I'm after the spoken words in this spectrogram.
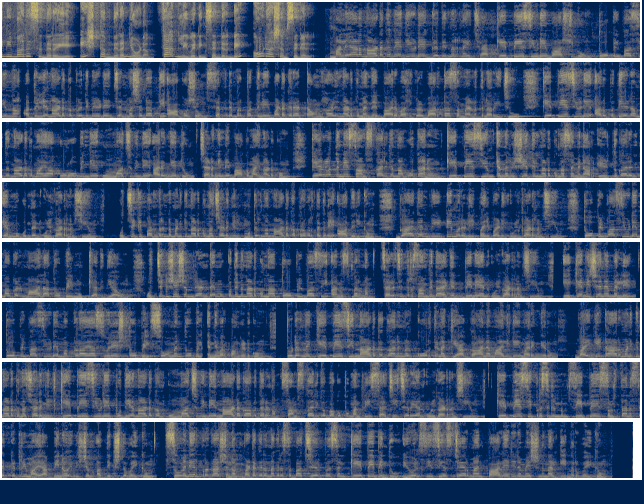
ഇനി മനസ്സ് നിറയെ ഇഷ്ടം നിറഞ്ഞോണം ഫാമിലി വെഡിംഗ് സെന്ററിന്റെ ഓണാശംസകൾ. മലയാള നാടകവേദിയുടെ ഗതി നിർണയിച്ച കെ പി എസ് സിയുടെ വാർഷികവും തോപ്പിൽ ബാസി എന്ന അതുല്യ നാടക പ്രതിഭയുടെ ജന്മശതാബ്ദി ആഘോഷവും സെപ്റ്റംബർ പത്തിന് വടകര ടൗൺ ഹാളിൽ നടക്കുമെന്ന് ഭാരവാഹികൾ വാർത്താ സമ്മേളനത്തിൽ അറിയിച്ചു. കെ പി എസ് സിയുടെ അറുപത്തിയേഴാമത് നാടകമായ ഉറൂബിന്റെ ഉമ്മാച്ചുവിന്റെ അരങ്ങേറ്റവും ചടങ്ങിന്റെ ഭാഗമായി നടക്കും. കേരളത്തിന്റെ സാംസ്കാരിക നവോത്ഥാനവും കെ പി എസ് സിയും എന്ന വിഷയത്തിൽ നടക്കുന്ന സെമിനാർ എഴുത്തുകാരൻ എം മുകുന്ദൻ ഉദ്ഘാടനം ചെയ്യും. ഉച്ചയ്ക്ക് പന്ത്രണ്ട് മണിക്ക് നടക്കുന്ന ചടങ്ങിൽ മുതിർന്ന നാടക പ്രവർത്തകരെ ആദരിക്കും. ഗായകൻ വി ടി മുരളി പരിപാടി ഉദ്ഘാടനം ചെയ്യും. തോപ്പിൽ ബാസിയുടെ മകൾ മാല തോപ്പിൽ മുഖ്യാതിഥിയാവും. ഉച്ചയ്ക്ക് ശേഷം രണ്ടേ മുപ്പതിന് നടക്കുന്ന തോപ്പിൽ ബാസി അനുസ്മരണം ചലച്ചിത്ര സംവിധായകൻ വിനയൻ ഉദ്ഘാടനം ചെയ്യും. E K Vijayan M L A Thoppil ബാസിയുടെ മക്കളായ സുരേഷ് തോപ്പിൽ സോമൻ തോപ്പിൽ എന്നിവർ പങ്കെടുക്കും. തുടർന്ന് കെ പി എസ് സി നാടക ഗാനങ്ങൾ കോർത്തിണക്കിയ ഗാനമാലികയും അരങ്ങേറും. വൈകിട്ട് ആറു മണിക്ക് നടക്കുന്ന ചടങ്ങിൽ കെ പി എസ് സിയുടെ പുതിയ നാടകം ഉമ്മാച്ചുവിന്റെ നാടകാവതരണം സാംസ്കാരിക വകുപ്പ് മന്ത്രി സജി ചെറിയാൻ ഉദ്ഘാടനം ചെയ്യും. കെ പി എസ് സി പ്രസിഡന്റും സി പി ഐ സംസ്ഥാന സെക്രട്ടറിയുമായ ബിനോയ് വിശ്വം അധ്യക്ഷത വഹിക്കും. സുവനീർ പ്രകാശനം വടകര നഗരസഭാ chairperson K P Bindu U L C C S chairman Paleri രമേശിന് നൽകി നിർവഹിക്കും.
